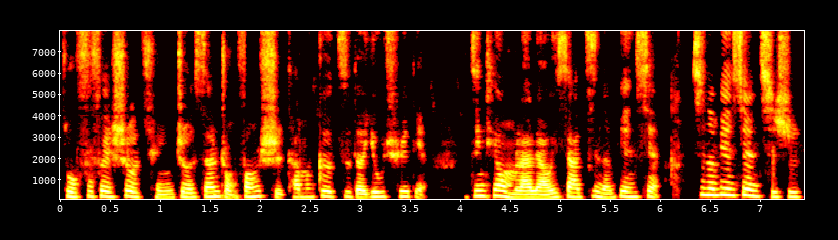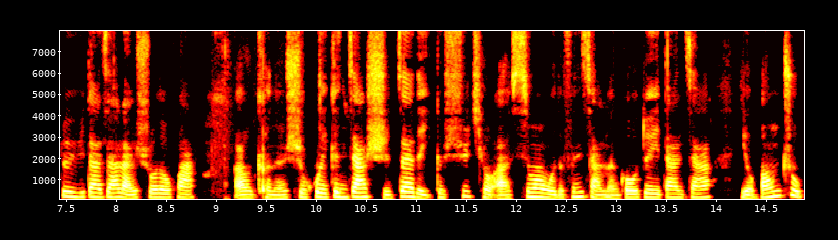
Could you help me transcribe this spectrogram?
做付费社群这三种方式，他们各自的优缺点。今天我们来聊一下技能变现。技能变现其实对于大家来说的话，啊，可能是会更加实在的一个需求啊。希望我的分享能够对大家有帮助。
